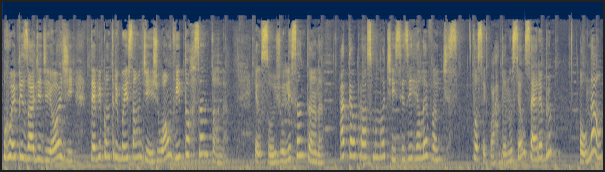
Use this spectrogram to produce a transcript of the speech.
O episódio de hoje teve contribuição de João Vitor Santana. Eu sou Julie Santana até o próximo Notícias Irrelevantes. Você guarda no seu cérebro ou não?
